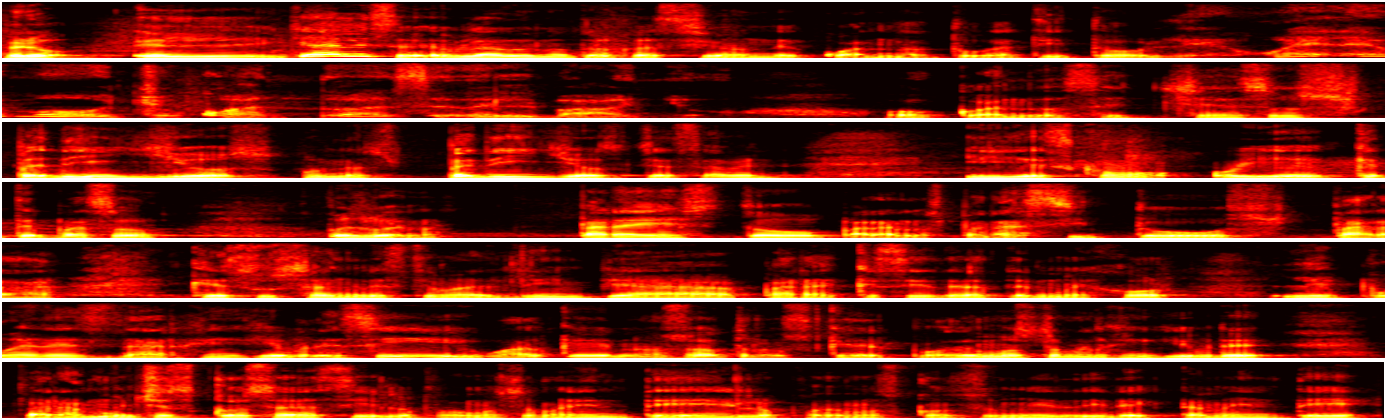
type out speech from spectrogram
Pero él, ya les había hablado en otra ocasión de cuando a tu gatito le huele mucho cuando hace del baño o cuando se echa esos pedillos, unos pedillos, ya saben, y es como, oye, ¿qué te pasó? Pues bueno, para esto, para los parásitos, para que su sangre esté más limpia, para que se hidraten mejor, le puedes dar jengibre. Sí, igual que nosotros, que podemos tomar jengibre para muchas cosas y lo podemos tomar en té, lo podemos consumir directamente.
